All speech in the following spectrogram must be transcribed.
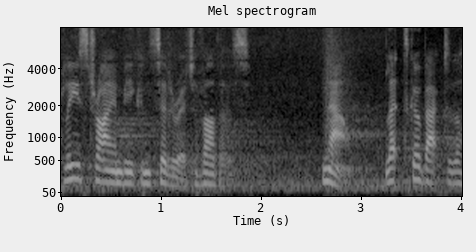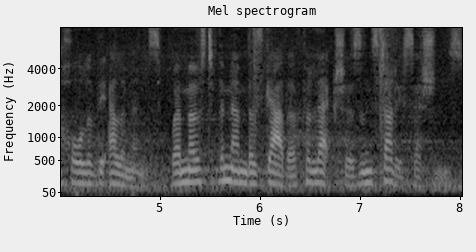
Please try and be considerate of others. Now, let's go back to the Hall of the Elements, where most of the members gather for lectures and study sessions.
